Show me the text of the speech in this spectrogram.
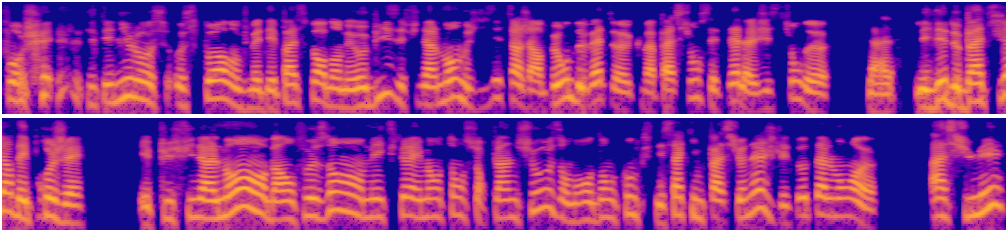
pour j'étais nul au, sport donc je mettais pas sport dans mes hobbies et finalement je me disais tiens j'ai un peu honte de mettre que ma passion c'était la gestion de l'idée de bâtir des projets. Et puis finalement, bah, en faisant, en expérimentant sur plein de choses, en me rendant compte que c'était ça qui me passionnait, je l'ai totalement assumé.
